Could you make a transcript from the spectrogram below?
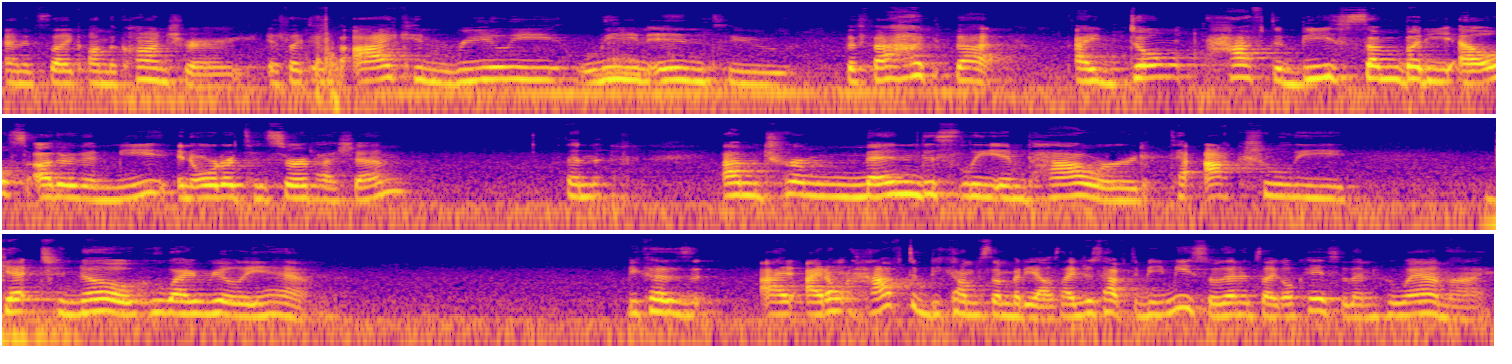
And it's like, on the contrary, it's like if I can really lean into the fact that I don't have to be somebody else other than me in order to serve Hashem, then I'm tremendously empowered to actually get to know who I really am. Because I, I don't have to become somebody else. I just have to be me. So then it's like, okay, so then who am I?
